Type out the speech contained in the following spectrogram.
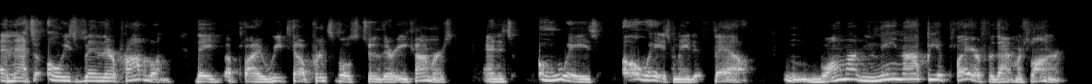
And that's always been their problem. they apply retail principles to their e-commerce, and it's always, always made it fail. Walmart may not be a player for that much longer,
